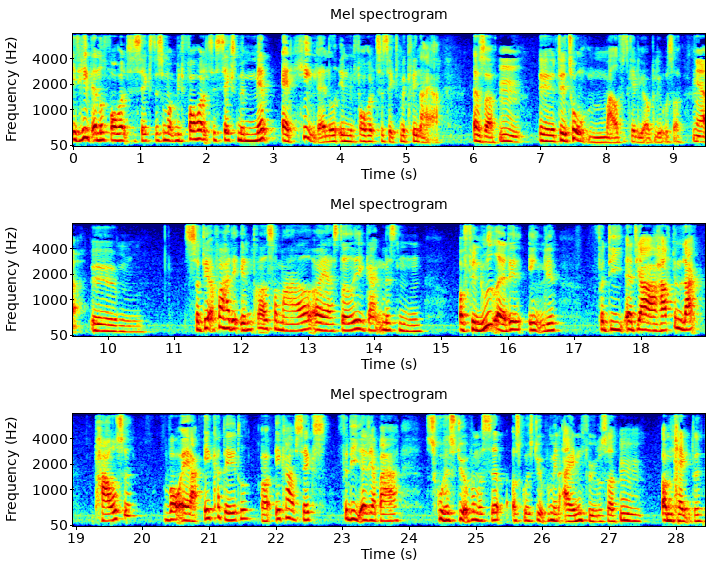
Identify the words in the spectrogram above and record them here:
et helt andet forhold til sex. Det er som om mit forhold til sex med mænd er et helt andet, end mit forhold til sex med kvinder er. Altså, Mm. øh, det er to meget forskellige oplevelser. Ja. Øhm, så derfor har det ændret sig meget, og jeg er stadig i gang med sådan at finde ud af det egentlig. Fordi at jeg har haft en lang pause, hvor jeg ikke har datet og ikke har haft sex, fordi at jeg bare skulle have styr på mig selv, og skulle have styr på mine egne følelser mm. omkring det.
